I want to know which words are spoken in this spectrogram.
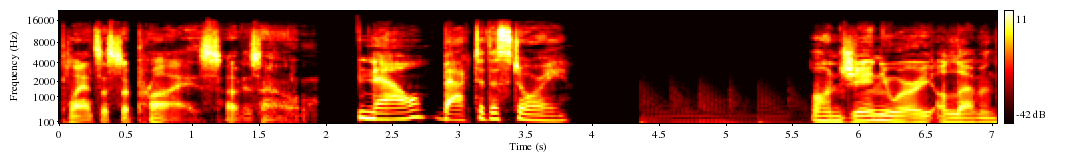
plans a surprise of his own. Now, back to the story. On January 11,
